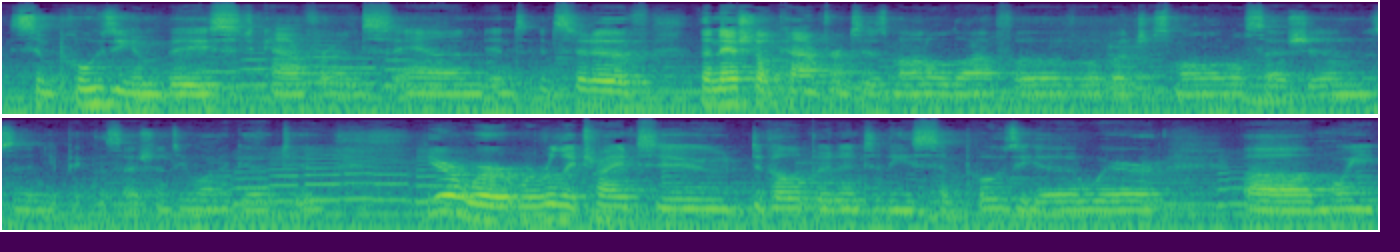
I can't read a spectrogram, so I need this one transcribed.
uh, symposium-based conference, and in, instead of the national conference is modeled off of a bunch of small little sessions, and you pick the sessions you want to go to. Here, we're, we're really trying to develop it into these symposia where um, we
